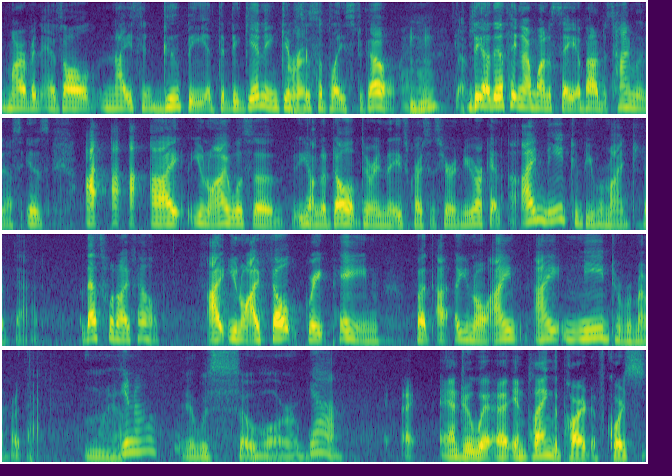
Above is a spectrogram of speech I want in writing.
Marvin as all nice and goopy at the beginning gives Correct. us a place to go. Mm-hmm. The other thing I want to say about its timeliness is, I, I, I- I you know I was a young adult during the AIDS crisis here in New York, and I need to be reminded of that. That's what I felt. I you know I felt great pain, but I, you know I I need to remember that. You know, It was so horrible. yeah. Andrew, uh, in playing the part, of course,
